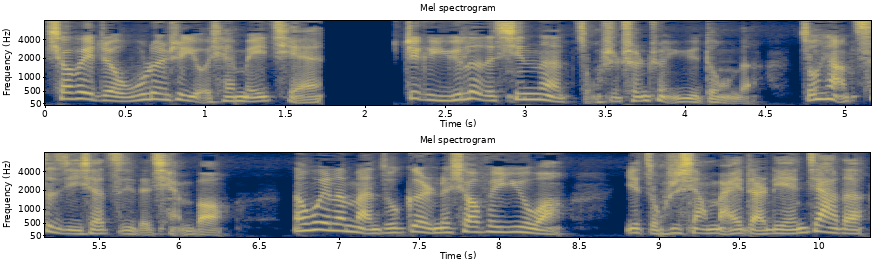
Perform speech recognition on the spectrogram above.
消费者无论是有钱没钱，这个娱乐的心呢，总是蠢蠢欲动的，总想刺激一下自己的钱包。那为了满足个人的消费欲望，也总是想买一点廉价的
